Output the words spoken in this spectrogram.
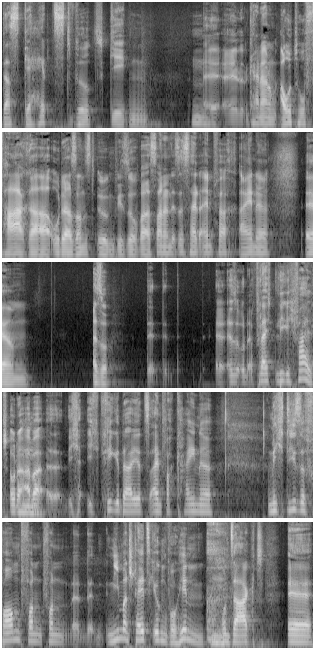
dass gehetzt wird gegen, äh, äh, keine Ahnung, Autofahrer oder sonst irgendwie sowas, sondern es ist halt einfach eine, ähm, also d- also, oder vielleicht liege ich falsch, oder aber äh, ich, ich kriege da jetzt einfach keine, nicht diese Form von, von äh, niemand stellt sich irgendwo hin und sagt, äh,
